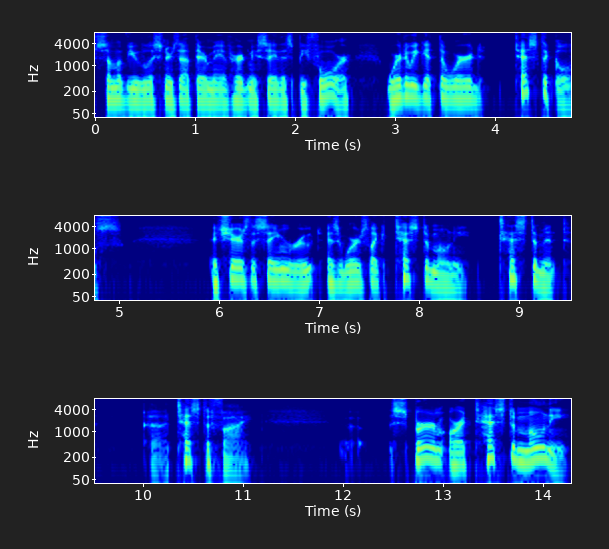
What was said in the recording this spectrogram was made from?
some of you listeners out there may have heard me say this before. Where do we get the word testicles? It shares the same root as words like testimony, testament, uh, testify. Sperm are a testimony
